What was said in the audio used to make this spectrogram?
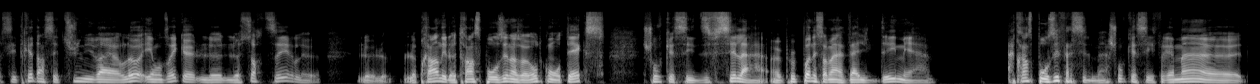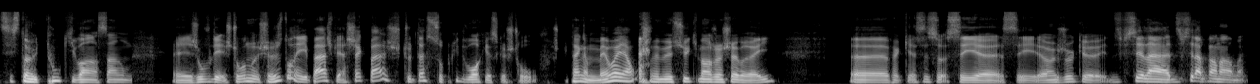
C'est très dans cet univers-là. Et on dirait que le, sortir, le, prendre et le transposer dans un autre contexte, je trouve que c'est difficile à, un peu, pas nécessairement à valider, mais à, transposer facilement. Je trouve que c'est vraiment, euh, c'est un tout qui va ensemble. Euh, je, tourne, juste tourner les pages, puis à chaque page, je suis tout le temps surpris de voir qu'est-ce que je trouve. Je suis tout le temps comme, mais voyons, un monsieur qui mange un chevreuil. Euh, que c'est ça. C'est un jeu difficile à prendre en main.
